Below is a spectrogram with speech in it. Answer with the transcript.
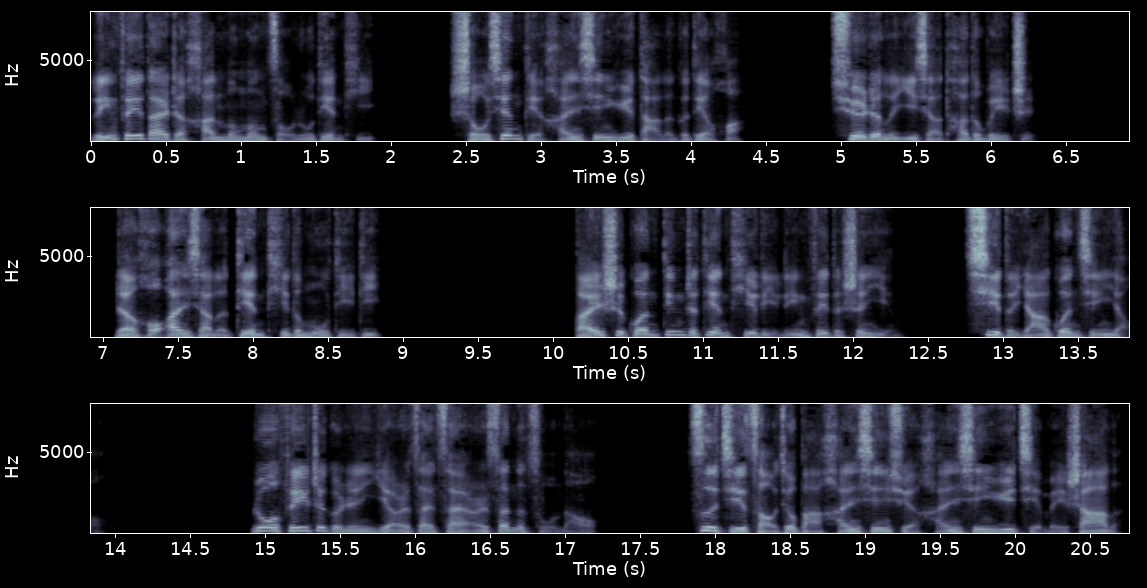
林飞带着韩萌萌走入电梯，首先给韩新宇打了个电话，确认了一下他的位置，然后按下了电梯的目的地。白事官盯着电梯里林飞的身影，气得牙关紧咬。若非这个人一而再、再而三的阻挠，自己早就把韩新雪、韩新宇姐妹杀了，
